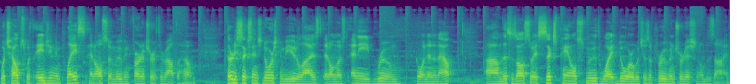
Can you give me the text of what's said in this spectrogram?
which helps with aging in place and also moving furniture throughout the home. 36 inch doors can be utilized at almost any room going in and out. Um, this is also a six panel smooth white door, which is a proven traditional design.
